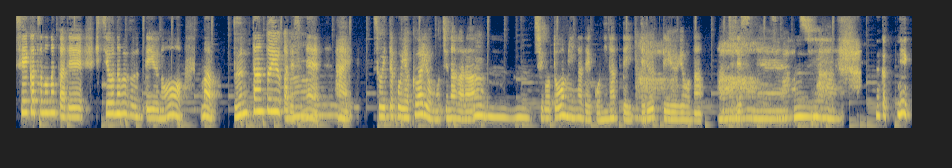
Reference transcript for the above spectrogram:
生活の中で必要な部分っていうのを、まあ、分担というかですね、はい。そういったこう役割を持ちながら、仕事をみんなでこう担っていってるっていうような感じですね。素晴らしい。なんかね、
